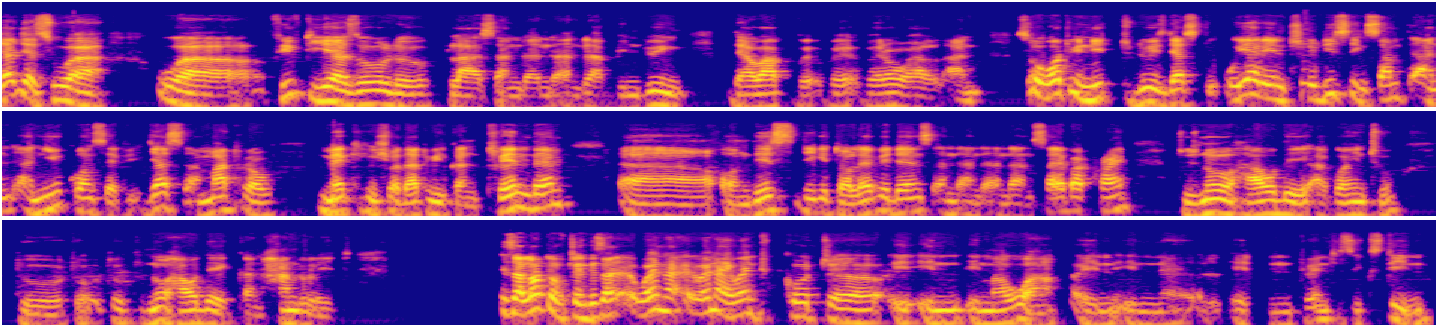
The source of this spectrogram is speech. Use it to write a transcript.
judges who are who are 50 years old plus and, and, and have been doing their work very, well. And so what we need to do is just, we are introducing something, a, a new concept, just a matter of making sure that we can train them uh, on this digital evidence and, and, and, and cybercrime to know how they are going to, to, to, to, know how they can handle it. It's a lot of things. When I, when I went to court uh, in, in Maua in, in, uh, in 2016,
